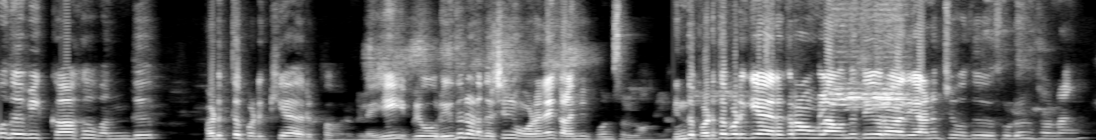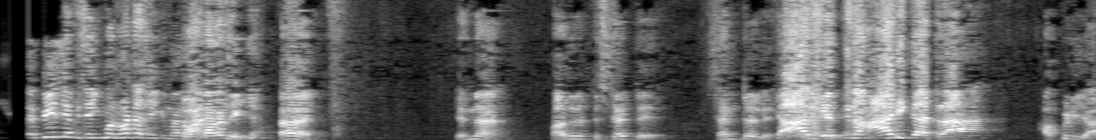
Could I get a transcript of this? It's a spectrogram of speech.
உதவிக்காக வந்து படுத்த படுக்கையா இருப்பவர்களை இப்படி ஒரு இது நடந்துச்சு உடனே கிளம்பி போன்னு சொல்லுவாங்களா? இந்த படுத்த படுக்கையா இருக்கிறவங்களா வந்து தீவிரவாதி அனுப்பிச்சு வந்து சுடுன்னு சொன்னாங்க? என்ன? பதினெட்டு ஸ்டேட் சென்ட்ரல் யாரு எத்தனை ஆடி காட்டுறா? அப்படியா?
